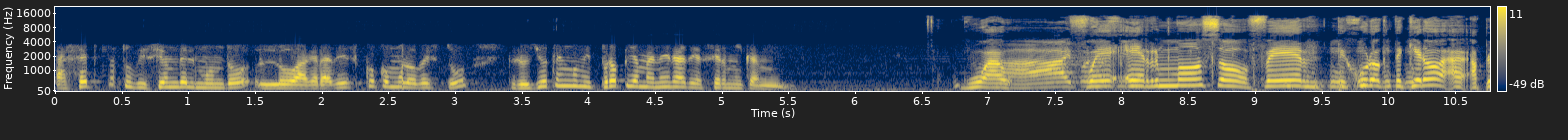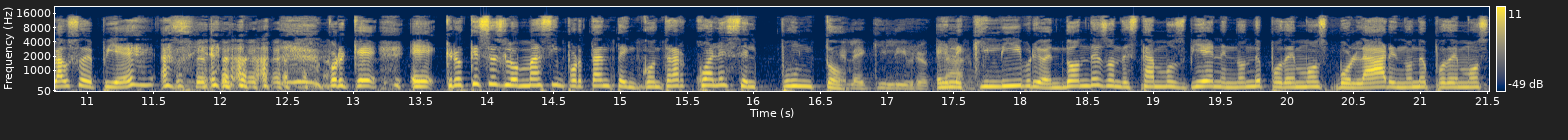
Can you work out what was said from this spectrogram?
acepto tu visión del mundo, lo agradezco como lo ves tú, pero yo tengo mi propia manera de hacer mi camino. Wow, pues fue hermoso, Fer. Te juro que te quiero aplauso de pie, porque eh, creo que eso es lo más importante, encontrar cuál es el punto. El equilibrio. El equilibrio, en dónde es donde estamos bien, en dónde podemos volar, en dónde podemos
